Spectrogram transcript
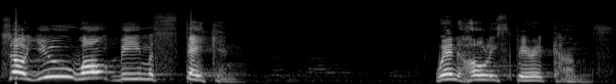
So you won't be mistaken when Holy Spirit comes.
